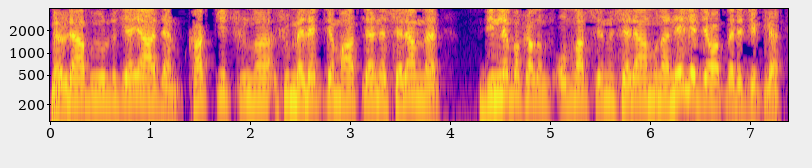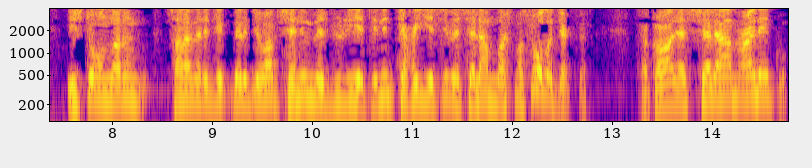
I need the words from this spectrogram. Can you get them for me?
Mevla buyurdu ki ey Adem kalk git şuna, şu melek cemaatlerine selam ver. Dinle bakalım onlar senin selamına neyle cevap verecekler? İşte onların sana verecekleri cevap senin ve zürriyetinin tehiyyesi ve selamlaşması olacaktır. Fekale esselamu aleyküm.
